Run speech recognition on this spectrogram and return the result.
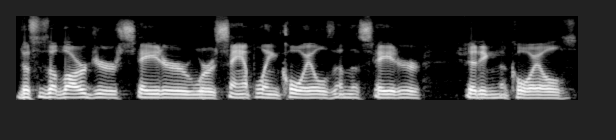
This is a larger stator. We're sampling coils in the stator, fitting the coils.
